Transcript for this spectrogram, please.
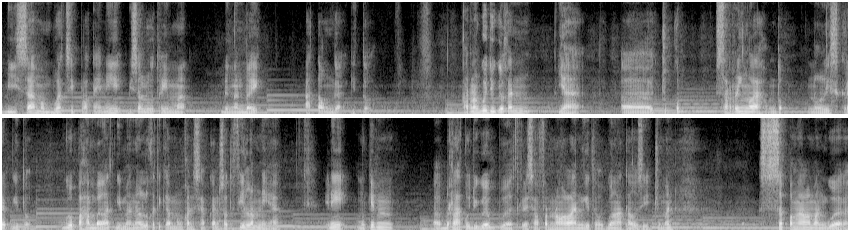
bisa membuat si plotnya ini bisa lu terima dengan baik atau enggak gitu. Karena gue juga kan ya uh, cukup sering lah untuk nulis skrip gitu gue paham banget gimana lu ketika mengkonsepkan suatu film nih ya. Ini mungkin uh, berlaku juga buat Christopher Nolan gitu. Gue nggak tahu sih. Cuman sepengalaman gue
